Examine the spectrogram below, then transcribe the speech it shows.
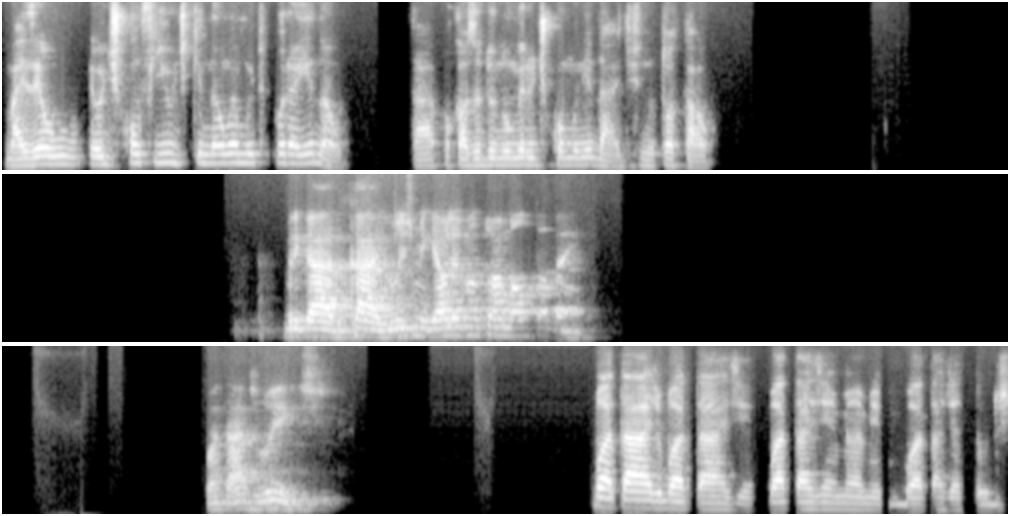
mas eu, eu desconfio de que não é muito por aí não, tá? por causa do número de comunidades no total. Obrigado, Caio. Luiz Miguel levantou a mão também. Boa tarde, Luiz. Boa tarde, boa tarde. Boa tarde, meu amigo. Boa tarde a todos.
